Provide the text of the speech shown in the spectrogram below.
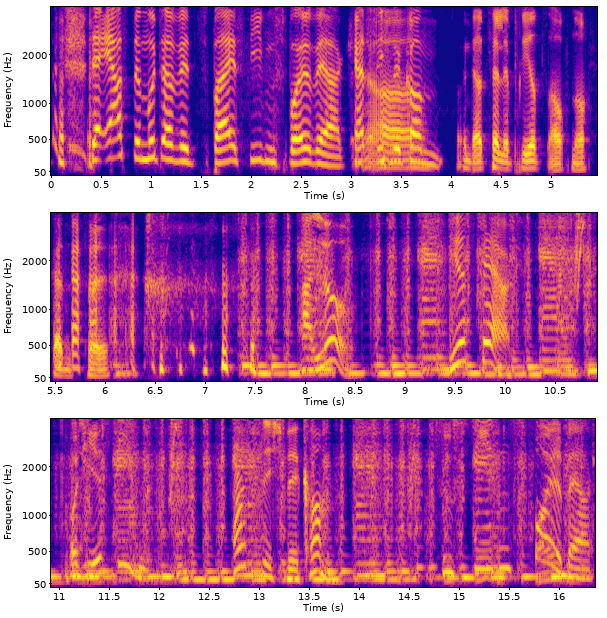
Der erste Mutterwitz bei Steven Spoilberg. Herzlich ja, willkommen. Und er zelebriert's auch noch ganz toll. Hallo, hier ist Berg. Und hier ist Steven. Herzlich willkommen zu Steven Spoilberg.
